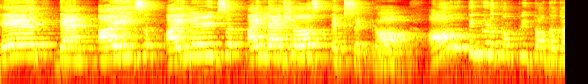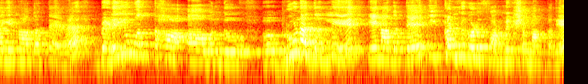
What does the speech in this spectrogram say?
hair then eyes, eyelids, eyelashes etc ಆರು ತಿಂಗಳು ಕಂಪ್ಲೀಟ್ ಆದಾಗ ಏನಾಗುತ್ತೆ? ಬೆಳೆಯುವಂತಹ ಆ ಒಂದು ಭ್ರೂಣದಲ್ಲಿ ಏನಾಗುತ್ತೆ? ಈ ಕಣ್ಣುಗಳು ಫಾರ್ಮೇಷನ್ ಆಗ್ತದೆ.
